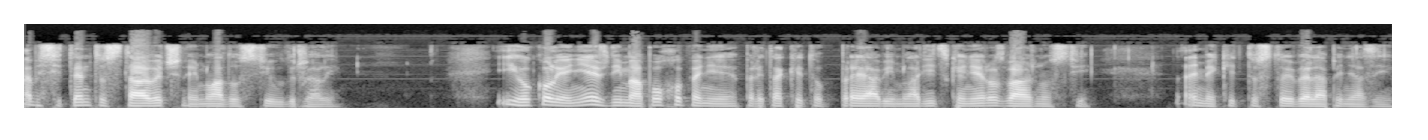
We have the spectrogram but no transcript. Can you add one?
aby si tento stav väčšnej mladosti udržali. Ich okolie nevždy má pochopenie pre takéto prejavy mladickej nerozvážnosti, najmä keď to stojí veľa peňazí.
